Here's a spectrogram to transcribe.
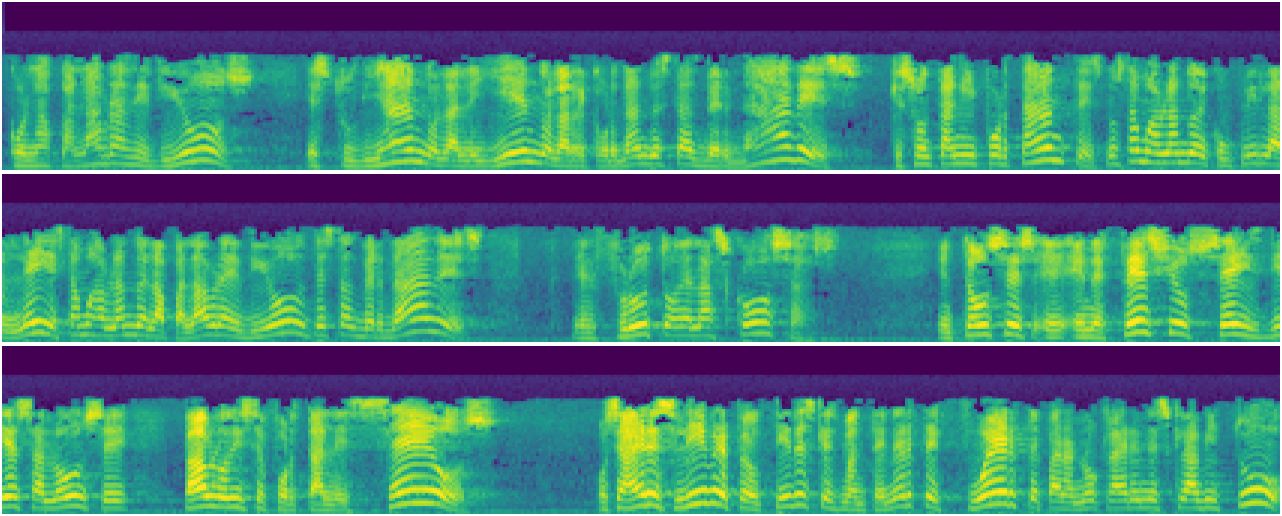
Con la palabra de Dios, estudiándola, leyéndola, recordando estas verdades. que son tan importantes. No estamos hablando de cumplir la ley, estamos hablando de la palabra de Dios, de estas verdades, del fruto de las cosas. Entonces, eh, en Efesios 6, 10 al 11, Pablo dice, fortaleceos. O sea, eres libre, pero tienes que mantenerte fuerte para no caer en esclavitud.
